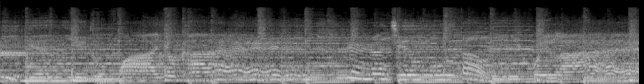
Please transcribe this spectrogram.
一年一度花又开，仍然见不到你回来。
